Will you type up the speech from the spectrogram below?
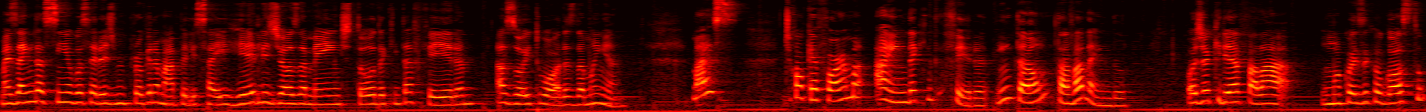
Mas ainda assim, eu gostaria de me programar para ele sair religiosamente toda quinta-feira, às 8 horas da manhã. Mas, de qualquer forma, ainda é quinta-feira. Então, tá valendo. Hoje eu queria falar uma coisa que eu gosto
